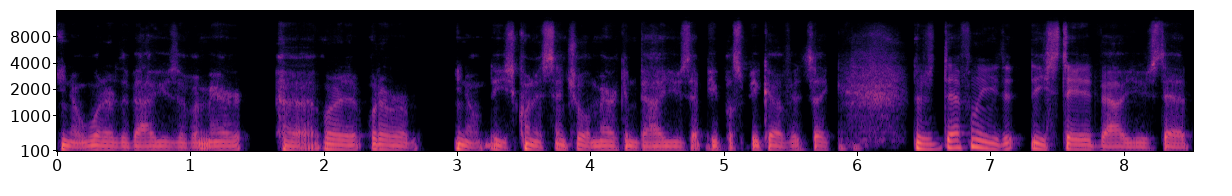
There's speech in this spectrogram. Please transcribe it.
you know what are the values of america uh, whatever you know these quintessential american values that people speak of it's like there's definitely these stated values that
